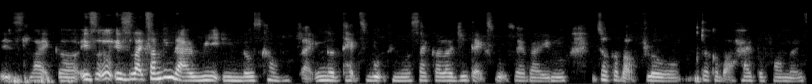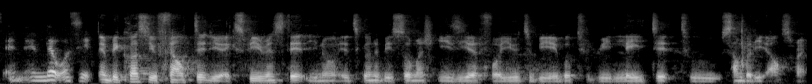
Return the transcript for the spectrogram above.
it's like uh, it's it's like something that I read in those kind of like in the textbooks, you know, psychology textbooks, whereby you know you talk about flow, you talk about high performance, and and that was it. And because you felt it, you experienced it, you know, it's going to be so much easier for you to be able to relate it to somebody else, right?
